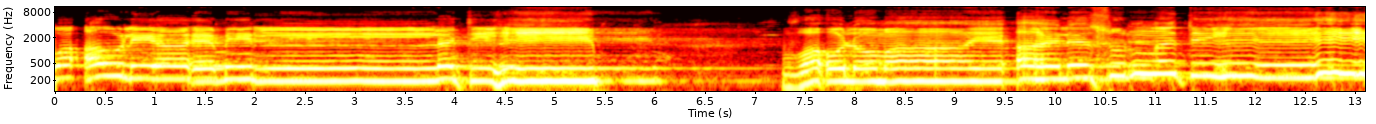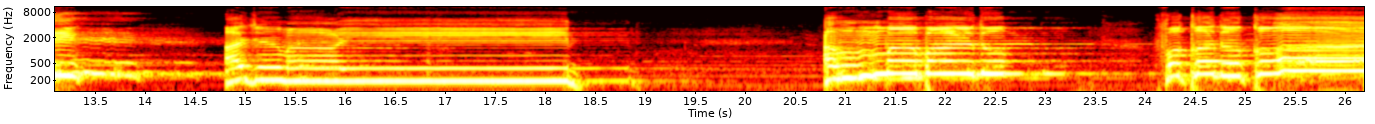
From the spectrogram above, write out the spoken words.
وأولياء ملته وعلماء أهل سنته أجمعين أما بعد فقد قال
